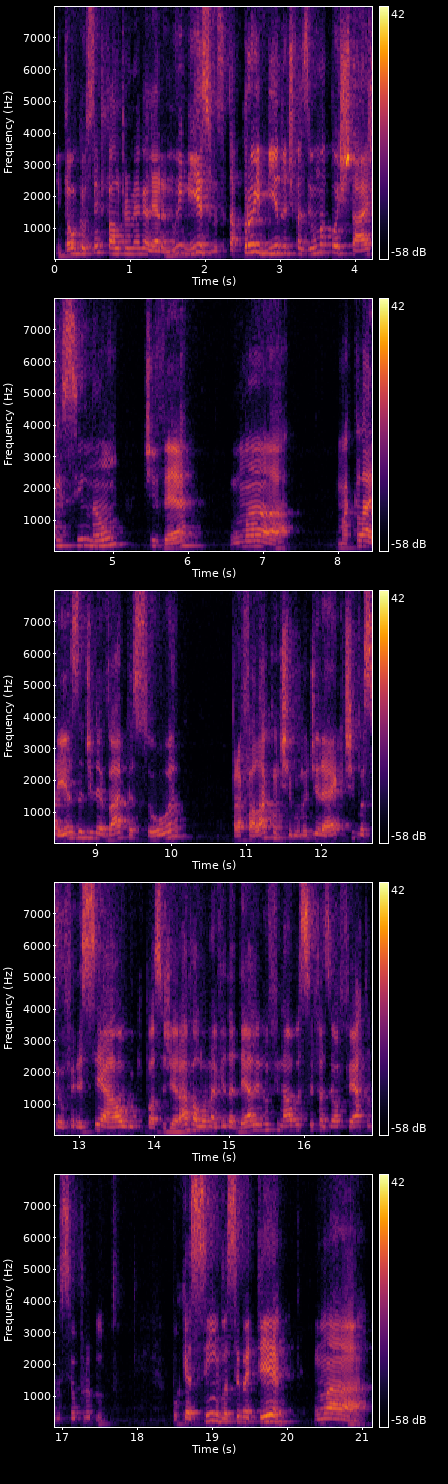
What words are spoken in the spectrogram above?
Então, o que eu sempre falo para minha galera, no início você está proibido de fazer uma postagem se não tiver uma, uma clareza de levar a pessoa para falar contigo no direct, você oferecer algo que possa gerar valor na vida dela e no final você fazer a oferta do seu produto. Porque assim você vai ter uma,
